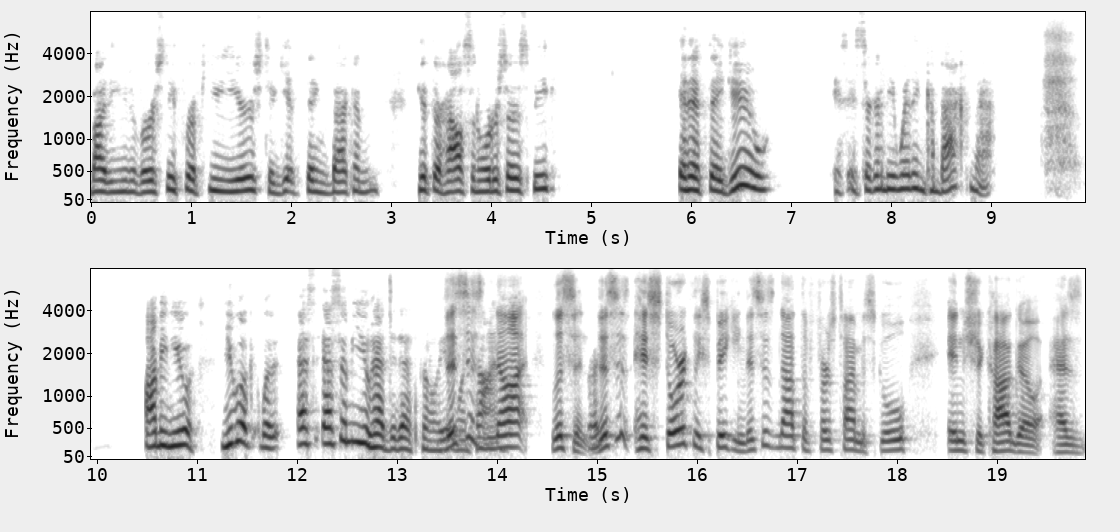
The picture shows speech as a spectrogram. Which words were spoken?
by the university for a few years to get things back and get their house in order, so to speak? And if they do, is, is there going to be a way they can come back from that? I mean, you you look, well, S, SMU had the death penalty. at This is time. not listen, right? this is historically speaking, this is not the first time a school in Chicago has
